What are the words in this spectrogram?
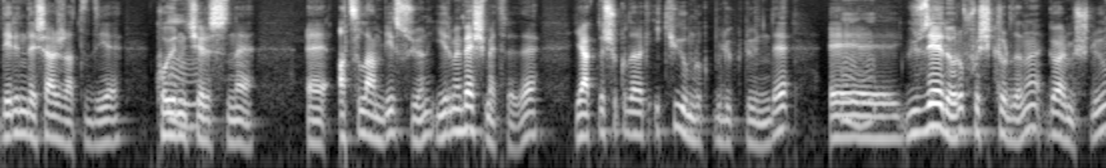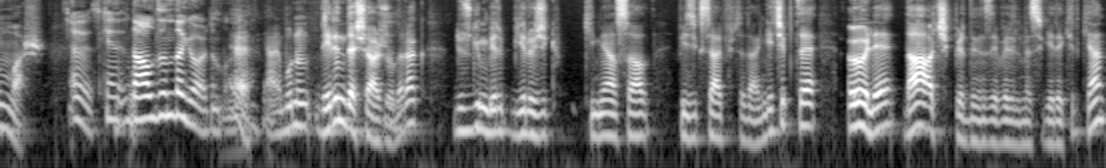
derin deşarj hattı diye koyun içerisine e, atılan bir suyun 25 metrede yaklaşık olarak iki yumruk büyüklüğünde e, yüzeye doğru fışkırdığını görmüşlüğüm var. Evet. Kendi, daldığında gördüm bunu. Evet yani bunun derin deşarj olarak düzgün bir biyolojik, kimyasal, fiziksel filtreden geçip de öyle daha açık bir denize verilmesi gerekirken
